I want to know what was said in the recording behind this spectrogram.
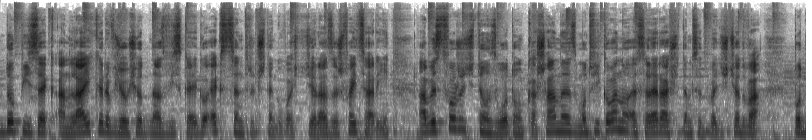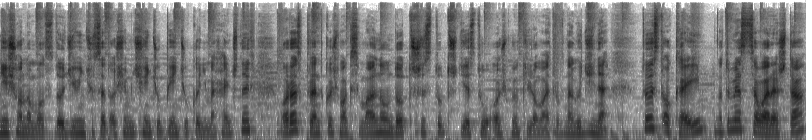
Dopisek Unliker wziął się od nazwiska jego ekscentrycznego właściciela ze Szwajcarii. Aby stworzyć tę złotą kaszanę, zmodyfikowano SLR-a 722. Podniesiono moc do 985 koni mechanicznych oraz prędkość maksymalną do 338 km na godzinę. To jest ok, natomiast cała reszta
